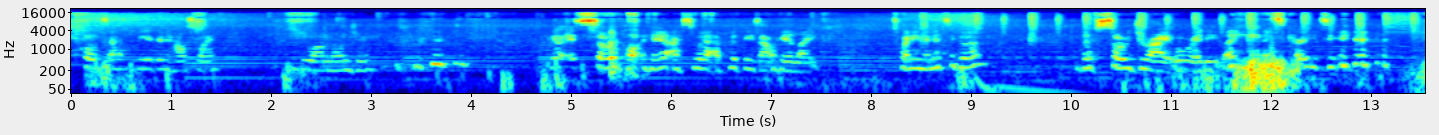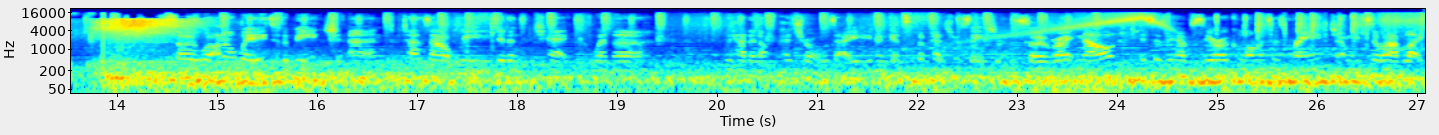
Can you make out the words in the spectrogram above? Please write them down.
Of course, I have to be a good housewife. Do our laundry. It's so hot here. I swear I put these out here like 20 minutes ago. They're so dry already. Like, it's crazy. so we're on our way to the beach and it turns out we didn't check whether we had enough petrol to even get to the petrol station. So right now it says we have zero kilometers range and we still have like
